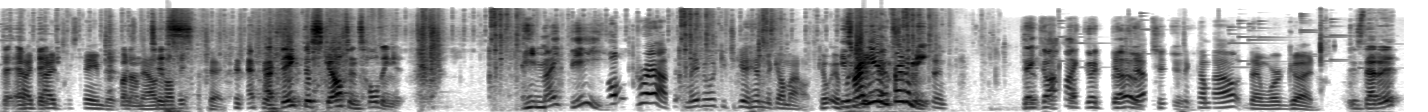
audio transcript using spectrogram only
the I, epic. I just named it. But It's I'm now called tis- the epic. I think the skeleton's holding it. He might be. Oh crap! Maybe we could get him to come out. If He's right here in front of me. They got my good bow that too. To come out, then we're good. Is that it?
